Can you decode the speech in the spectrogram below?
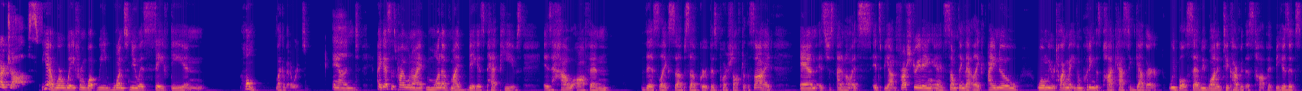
Our jobs. yeah, we're away from what we once knew as safety and home, lack of better words. And I guess it's probably one of my one of my biggest pet peeves is how often this like sub sub group is pushed off to the side. And it's just I don't know, it's it's beyond frustrating and it's something that like I know when we were talking about even putting this podcast together, we both said we wanted to cover this topic because it's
